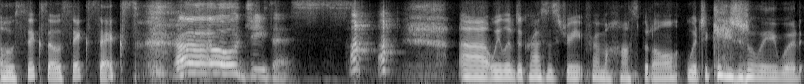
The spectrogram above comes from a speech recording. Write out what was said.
06066. Oh Jesus! Uh, we lived across the street from a hospital, which occasionally would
